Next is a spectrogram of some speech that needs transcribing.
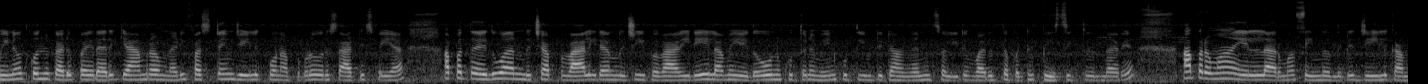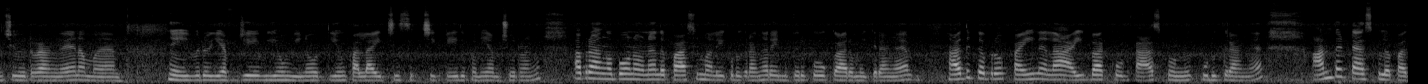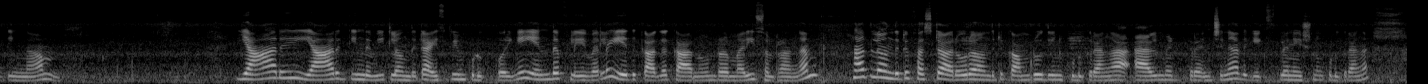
வினோத் கொஞ்சம் கடுப்பாயிறாரு. கேமரா முன்னாடி ஃபஸ்ட் டைம் ஜெயிலுக்கு போனப்போ கூட ஒரு சாட்டிஸ்ஃபையாக அப்போ இதுவாக இருந்துச்சு. அப்போ வேலிடாக இருந்துச்சு. இப்போ வேலிடே இல்லாமல் ஏதோ ஒன்று குத்துன மீன் குத்தி விட்டுட்டாங்கன்னு சொல்லிட்டு வருத்தப்பட்டு பேசிக்கிட்டு இருந்தார். அப்புறமா எல்லாருமா சேர்ந்து வந்துட்டு ஜெயிலுக்கு அமுச்சு விடுறாங்க. நம்ம இவர் எஃப்ஜேவியும் வினோத்தையும் கலாய்ச்சி சிரிச்சுக்கிட்டே இது பண்ணி அமுச்சு விட்றாங்க. அப்புறம் அங்கே போனோடனே அந்த பாசி மலையை கொடுக்குறாங்க. ரெண்டு பேரும் கோக்க ஆரம்பிக்கிறாங்க. அதுக்கப்புறம் ஃபைனலாக ஐபேக் டாஸ்க் ஒன்று கொடுக்குறாங்க. அந்த டாஸ்கில் பார்த்திங்கன்னா யார் யாருக்கு இந்த வீட்டில் வந்துட்டு ஐஸ்கிரீம் கொடுக்க போகிறீங்க எந்த ஃப்ளேவரில் எதுக்காக காரணன்ற மாதிரி சொல்கிறாங்க அதில் வந்துட்டு ஃபஸ்ட்டு அரோரா வந்துட்டு கம்ருதீன் கொடுக்குறாங்க ஆல்மெட் கிரன்ச்சுன்னு அதுக்கு எக்ஸ்ப்ளனேஷனும் கொடுக்குறாங்க.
